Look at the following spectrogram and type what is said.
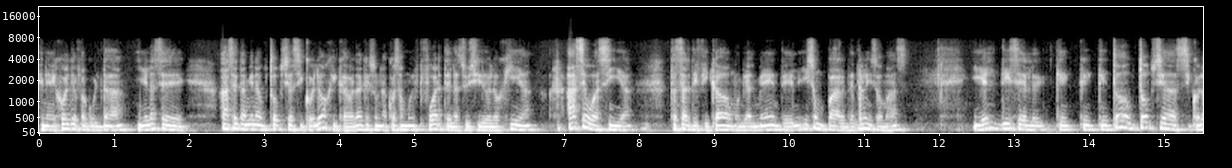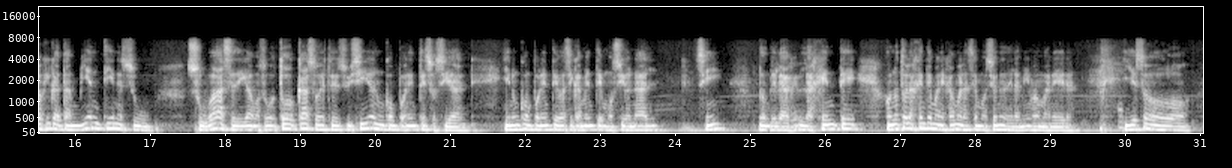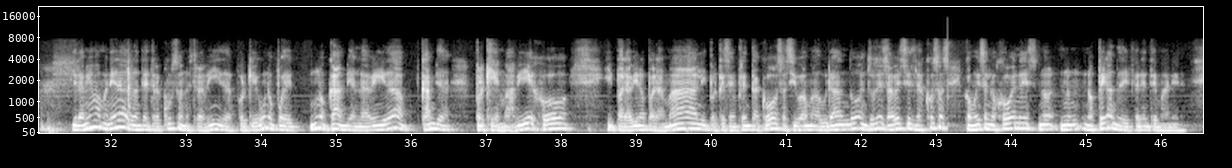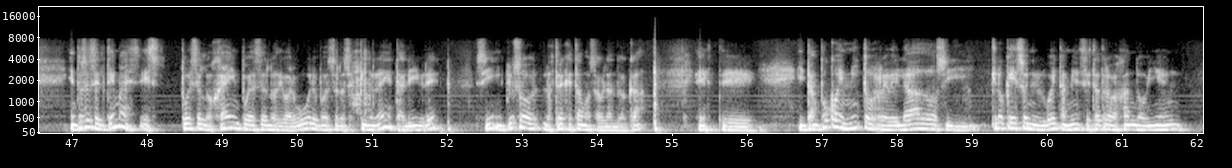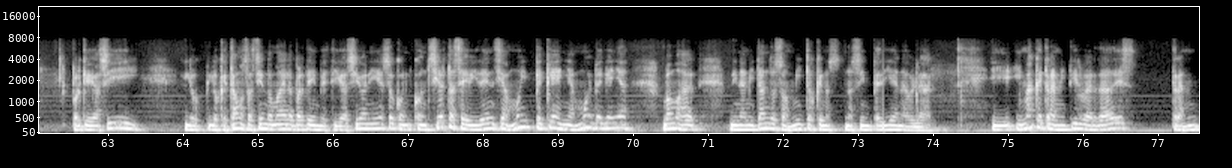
en el hall de facultad y él hace, hace también autopsia psicológica, ¿verdad? Que es una cosa muy fuerte la suicidología. Hace o hacía, está certificado mundialmente, él hizo un par, después no hizo más. Y él dice que, que, toda autopsia psicológica también tiene su, su base, digamos, o todo caso este de suicidio en un componente social y en un componente básicamente emocional, ¿sí? Donde la, la gente, o no toda la gente manejamos las emociones de la misma manera. Y eso, de la misma manera, durante el transcurso de nuestra vida, porque uno puede, uno cambia en la vida, cambia porque es más viejo, y para bien o para mal, y porque se enfrenta a cosas y va madurando. Entonces, a veces las cosas, como dicen los jóvenes, no, nos pegan de diferente manera. Entonces, el tema es, puede ser los Heim, puede ser los Dibarbure, puede ser los Spindler, está libre, ¿sí? incluso los tres que estamos hablando acá. Este, y tampoco hay mitos revelados y creo que eso en Uruguay también se está trabajando bien, porque así lo, que estamos haciendo más en la parte de investigación y eso con, ciertas evidencias muy pequeñas, muy pequeñas, vamos a, dinamitando esos mitos que nos, impedían hablar. Y, más que transmitir verdades,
